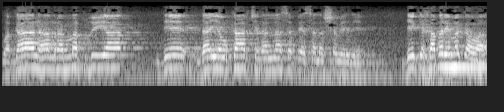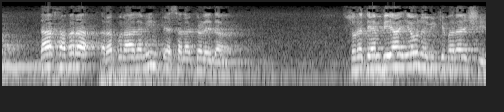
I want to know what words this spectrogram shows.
وکان امر مقضیا د دا یو کار چې د الله سره فیصله شوه دی د کې خبره مکوا دا خبره رب العالمین فیصله کړې ده سورته انبیاء یو نوی کې برای شي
